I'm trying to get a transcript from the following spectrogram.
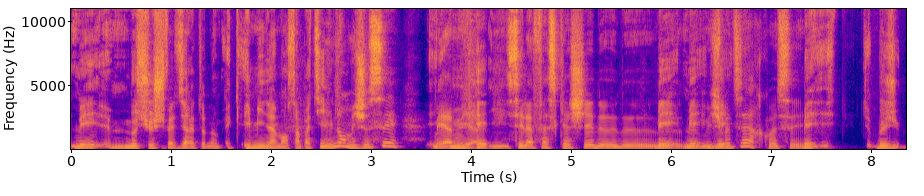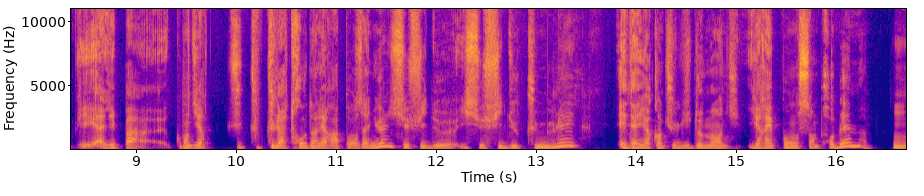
Mais, M. Monsieur Schweitzer est un homme éminemment sympathique. Mais non, mais je sais. Mais, c'est la face cachée de, de, mais, Schweitzer, quoi. Mais, elle n'est pas. Comment dire tu, la trouves dans les rapports annuels. Il suffit de, il suffit de cumuler. Et d'ailleurs, quand tu lui demandes, il répond sans problème. Hmm.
